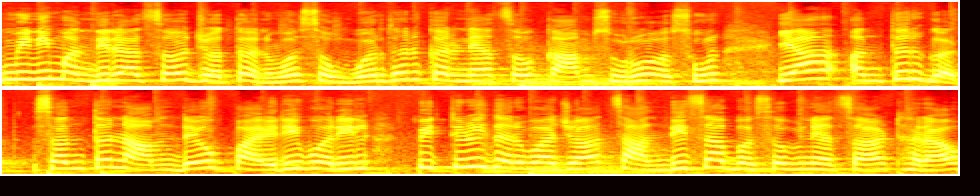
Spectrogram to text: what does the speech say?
रुक्मिणी मंदिराचं जतन व संवर्धन करण्याचं काम सुरू असून या अंतर्गत संत नामदेव पायरीवरील पितळी दरवाजा चांदीचा बसवण्याचा ठराव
